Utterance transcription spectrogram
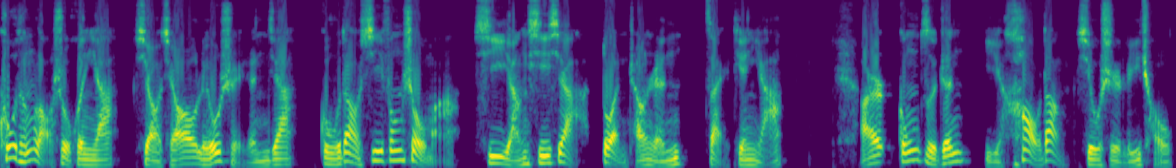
枯藤老树昏鸦，小桥流水人家。古道西风瘦马，夕阳西下，断肠人在天涯。”而龚自珍以浩荡修饰离愁，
